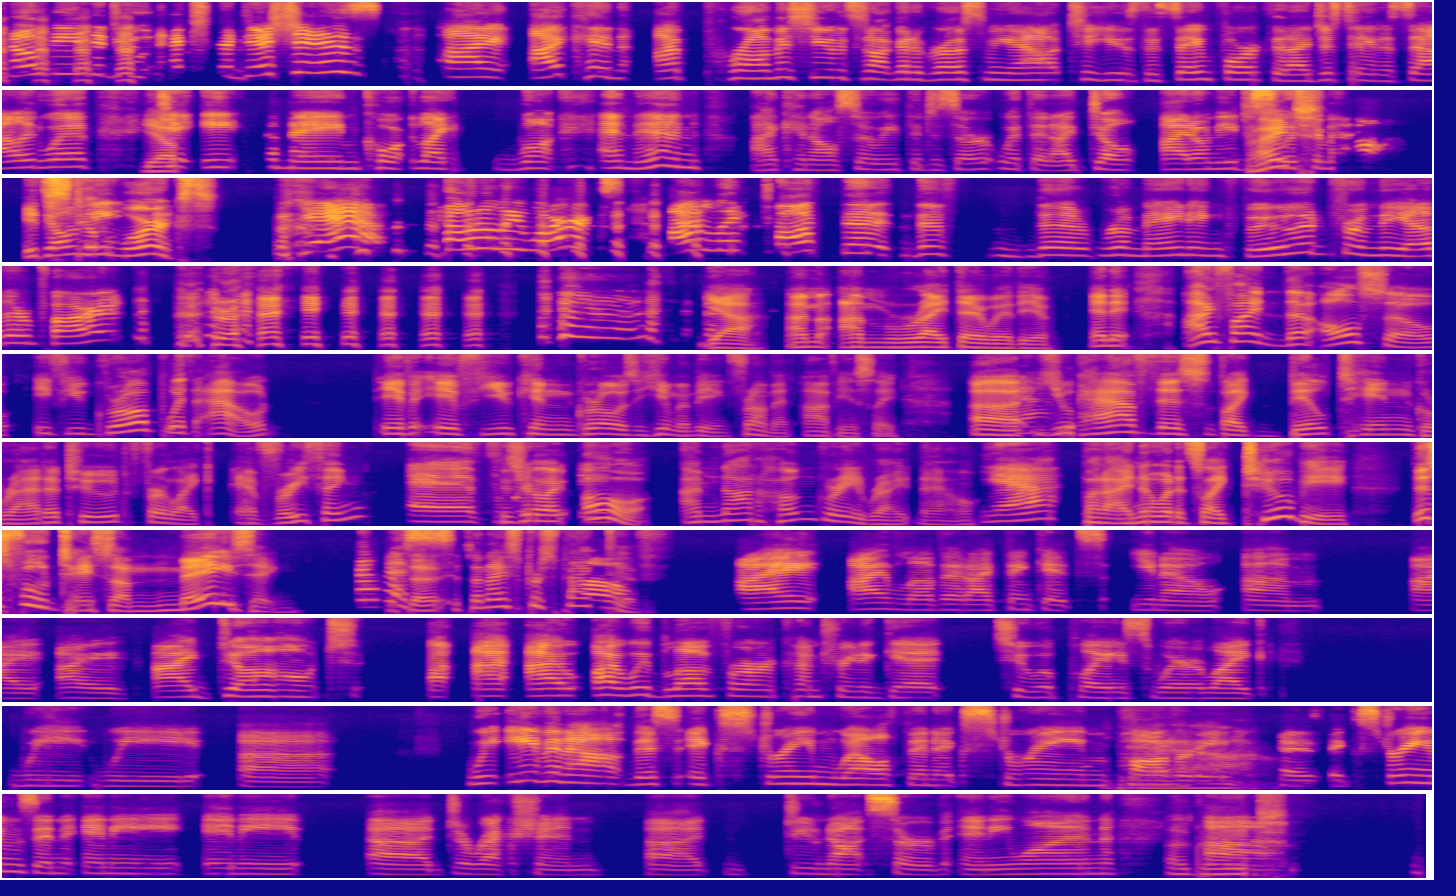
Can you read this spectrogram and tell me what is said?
No need to do extra dishes. I I can I promise you it's not going to gross me out to use the same fork that I just ate a salad with Yep. to eat the main course like one and then I can also eat the dessert with it. I don't I don't need to Right? switch them out. It don't still works. Yeah, totally works. I licked off the the the remaining food from the other part. right? yeah, I'm I'm right there with you. And it, I find that also if you grow up without if if you can grow as a human being from it, obviously. Uh Yeah. you have this like built-in gratitude for like everything because you're like, "Oh, I'm not hungry right now, yeah, but I know what it's like to be. This food tastes amazing." It's a it's a nice perspective. I I love it. I think it's, you know, um I I I don't I I I would love for our country to get to a place where like we we uh we even out this extreme wealth and extreme poverty Yeah. because extremes in any any uh direction uh do not serve anyone Agreed. um,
